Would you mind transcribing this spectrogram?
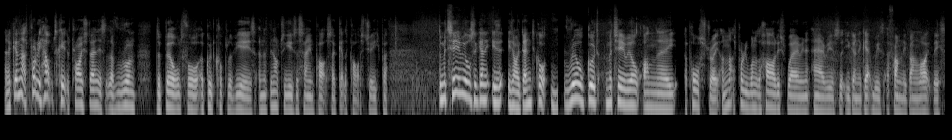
And again that's probably helped to keep the price down is that they've run the build for a good couple of years and they've been able to use the same parts so get the parts cheaper the materials again is, is identical. Real good material on the upholstery and that's probably one of the hardest wearing areas that you're going to get with a family van like this.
